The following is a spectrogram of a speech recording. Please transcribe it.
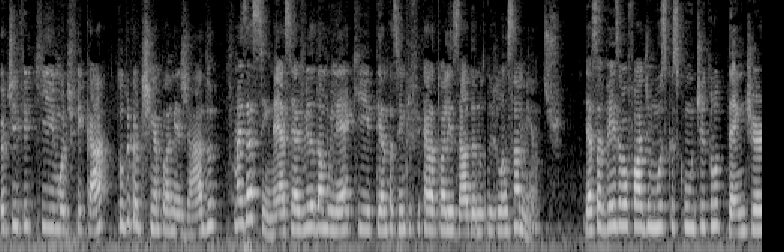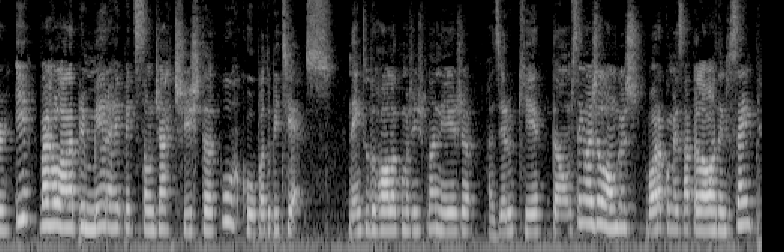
eu tive que modificar tudo que eu tinha planejado. Mas é assim, né? Essa é a vida da mulher que tenta sempre ficar atualizada nos lançamentos. Dessa vez eu vou falar de músicas com o título Danger e vai rolar a primeira repetição de artista por culpa do BTS. Nem tudo rola como a gente planeja, fazer o quê? Então, sem mais delongas, bora começar pela ordem de sempre?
